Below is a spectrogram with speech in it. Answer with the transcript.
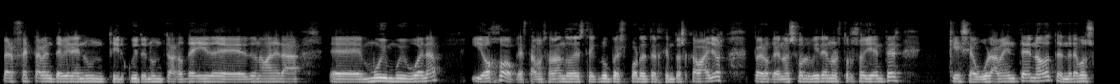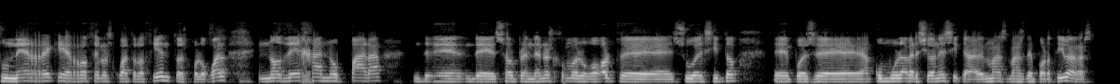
perfectamente bien en un circuito, en un track day de, una manera eh, muy, muy buena. Y ojo, que estamos hablando de este Club Sport de 300 caballos, pero que no se olviden nuestros oyentes que seguramente no tendremos un R que roce los 400, con lo cual no deja, no para de, sorprendernos como el golf, eh, su éxito, eh, pues eh, acumula versiones y cada vez más, más deportivas,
